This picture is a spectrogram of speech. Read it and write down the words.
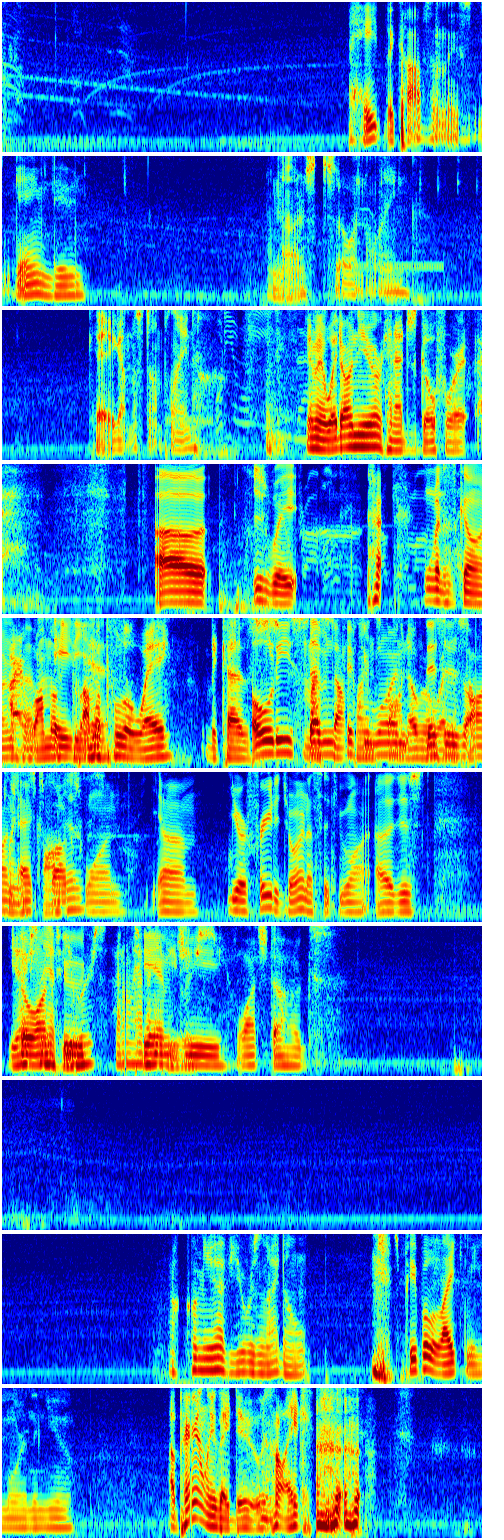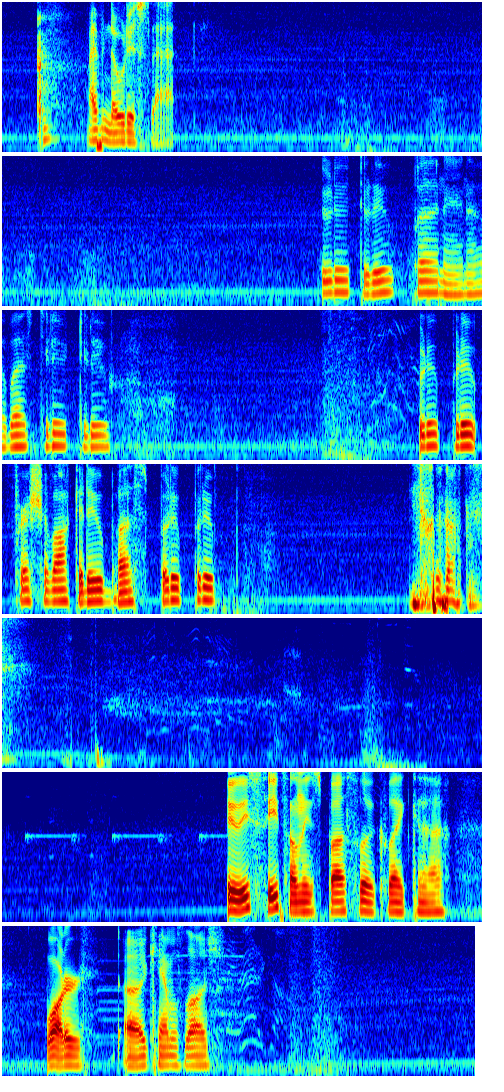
I hate the cops in this game, dude. I know, they're so annoying. Okay, I got my stunt plane. You I wait on you, or can I just go for it? Uh, just wait. what is going on? well, I'm gonna, I'm gonna 80s. pull away. because Oldies my stunt plane spawned 751. over This is on Xbox. One. Um, you're free to join us if you want. Uh, just You Go on to viewers? I don't have. TMG Watch Dogs. How come you have viewers and I don't? people like me more than you. Apparently they do. like I've noticed that. Do do do do banana bus do do do do. Ba-doop, ba-doop, fresh avocado bus. Ba-doop, ba-doop. Dude, these seats on these bus look like uh, water uh, camouflage.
